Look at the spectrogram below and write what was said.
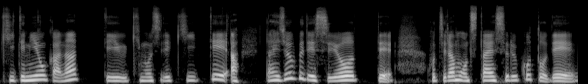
聞いてみようかなっていう気持ちで聞いて、あ、大丈夫ですよって、こちらもお伝えすることで、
